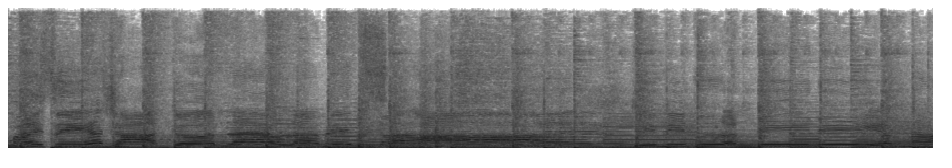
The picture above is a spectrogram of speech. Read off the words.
ไม่เสียชาติเกิดแล้วและมิตรสหาย ที่มีเพื่อนดีๆอย่างนา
